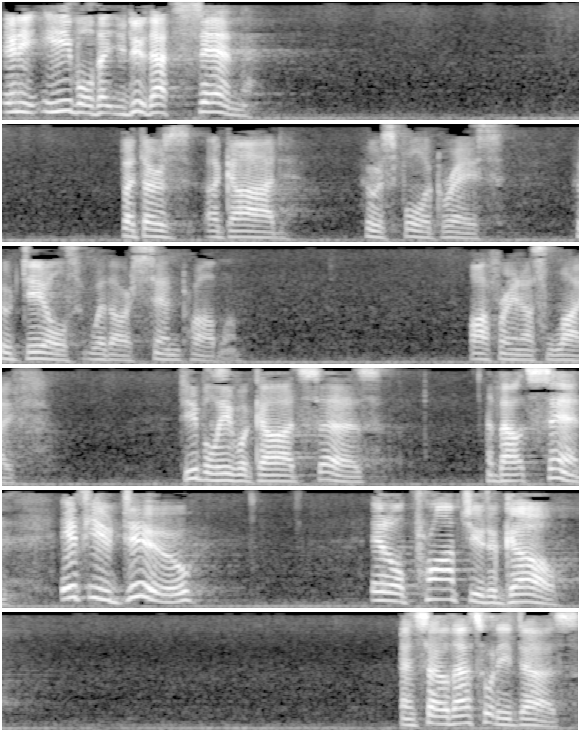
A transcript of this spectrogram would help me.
Any evil that you do, that's sin. But there's a God who is full of grace who deals with our sin problem, offering us life. Do you believe what God says about sin? If you do, it'll prompt you to go. And so that's what he does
